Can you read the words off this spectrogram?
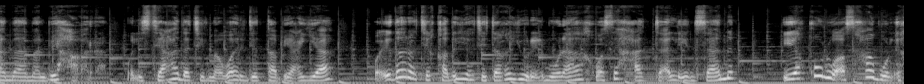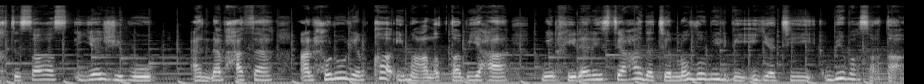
أمام البحار ولاستعادة الموارد الطبيعية وإدارة قضية تغير المناخ وصحة الإنسان يقول أصحاب الاختصاص يجب أن نبحث عن حلول قائمة على الطبيعة من خلال استعادة النظم البيئية ببساطة.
